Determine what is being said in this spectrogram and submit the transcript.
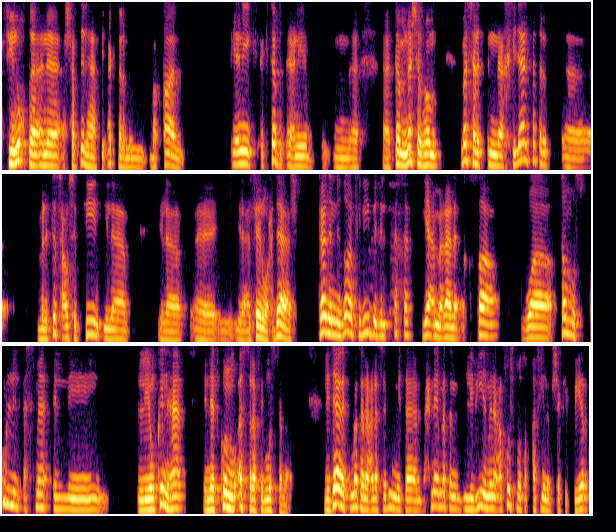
في نقطة أنا أشرت لها في أكثر من مقال. يعني كتبت يعني تم نشرهم. مسألة إن خلال فترة من 69 إلى إلى إلى 2011 كان النظام في ليبيا للأسف يعمل على إقصاء وطمس كل الأسماء اللي اللي يمكنها إنها تكون مؤثرة في المجتمع لذلك مثلا على سبيل المثال إحنا مثلا الليبيين ما نعرفوش مثقفين بشكل كبير.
